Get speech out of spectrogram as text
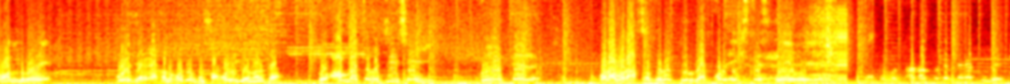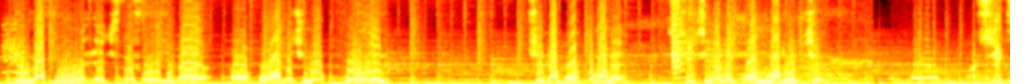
বন্ধ হয়ে পড়ে যায়, এখনও পর্যন্ত সকলেই জানো এটা। তো আমরা চলেছি সেই প্রজেক্টের বরাবর রাস্তা ধরে দুর্গাপুর এক্সপ্রেস ওয়ে হয়ে। দুর্গাপুর এক্সপ্রেস ওয়ে যেটা আগে ছিল ফোর লেন, সেটা বর্তমানে সিক্স লেনে কনভার্ট হচ্ছে। সিক্স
